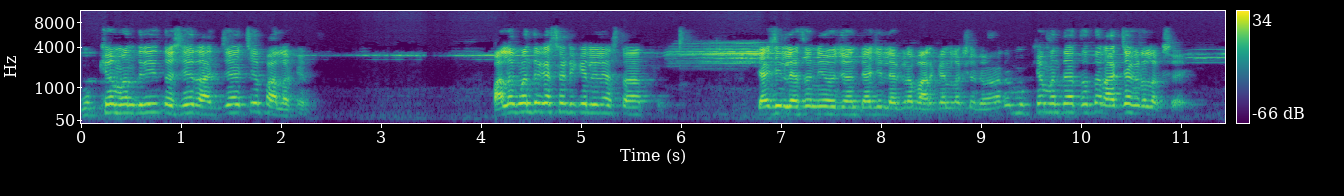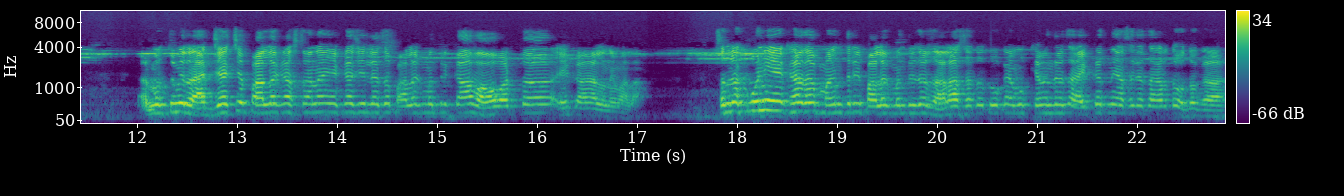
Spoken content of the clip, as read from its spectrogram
मुख्यमंत्री तसे राज्याचे पालक आहेत. पालकमंत्री कशासाठी केलेले असतात? त्या जिल्ह्याचं नियोजन त्या जिल्ह्याकडे बारकाईने लक्ष ठेवणार मुख्यमंत्र्याचं तर राज्याकडे लक्ष आहे. मग तुम्ही राज्याचे पालक असताना एका जिल्ह्याचा पालकमंत्री का व्हावं वाटतं? हे कळालं नाही मला. समजा कोणी एखादा मंत्री पालकमंत्री जर झाला असता तर तो काय मुख्यमंत्र्याचं ऐकत नाही असा त्याचा अर्थ होतो का?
